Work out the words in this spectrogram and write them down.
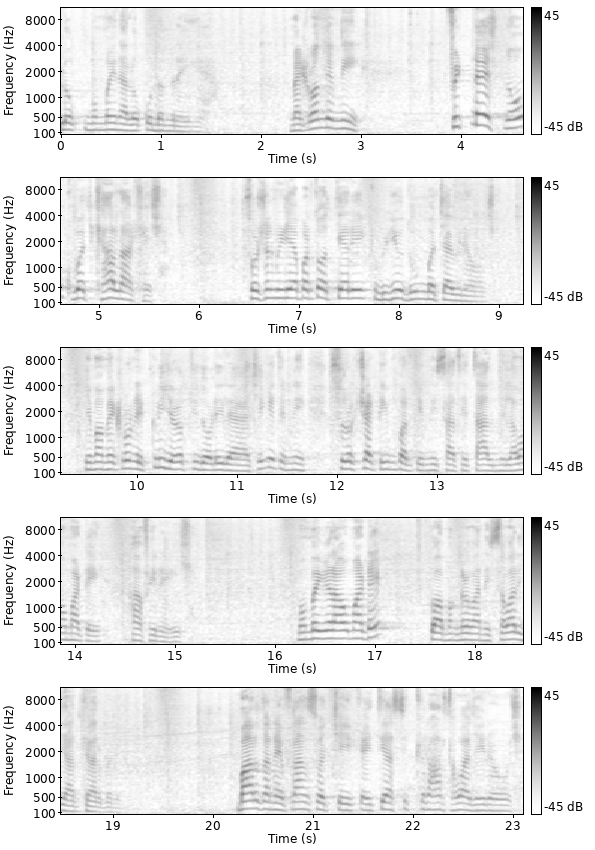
મુંબઈના લોકો દંગ રહી ગયા. મેક્રોન તેમની ફિટનેસનો ખૂબ જ ખ્યાલ રાખે છે. સોશિયલ મીડિયા પર તો અત્યારે એક વીડિયો ધૂમ મચાવી રહ્યો છે. જેમાં મેક્રોન એટલી ઝડપથી દોડી રહ્યા છે કે તેમની સુરક્ષા ટીમ પર તેમની સાથે તાલ મિલાવવા માટે હાંફી રહી છે. મુંબઈ મુંબઈગરાઓ માટે તો આ મંગળવારની સવાર યાદગાર બની. ભારત અને ફ્રાન્સ વચ્ચે એક ઐતિહાસિક કરાર થવા જઈ રહ્યો છે.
